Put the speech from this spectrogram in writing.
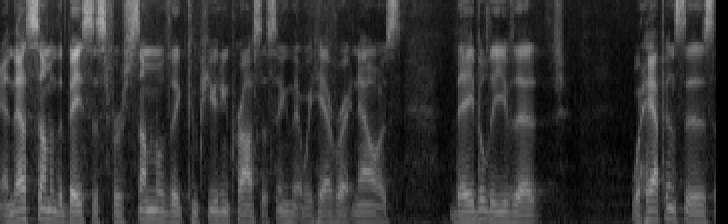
And that's some of the basis for some of the computing processing that we have right now is they believe that what happens is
